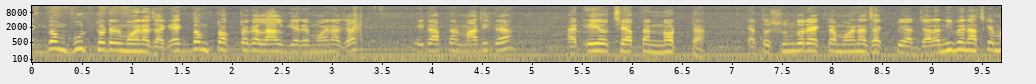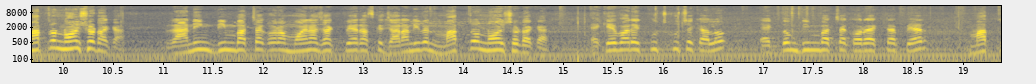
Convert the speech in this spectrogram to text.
একদম বুট ঠোঁটের ময়না ঝাক একদম টকটকা লাল গিয়ারে ময়না ঝাক এটা আপনার মাদিটা, আর এই হচ্ছে আপনার নটটা। এত সুন্দর একটা ময়না ঝাঁক পেয়ার। যারা নিবেন আজকে মাত্র নয়শো টাকা। রানিং ডিম বাচ্চা করা ময়না ঝাঁক পেয়ার আজকে যারা নিবেন মাত্র নয়শো টাকা। একেবারে কুচকুচে কালো, একদম ডিম বাচ্চা করা একটা পেয়ার। মাত্র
